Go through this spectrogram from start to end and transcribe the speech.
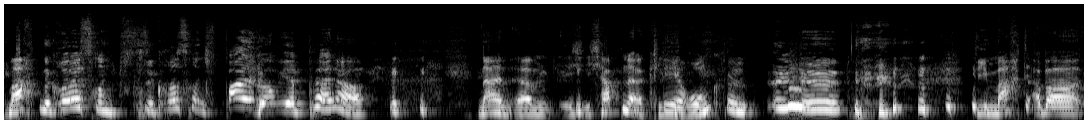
Macht einen größeren, einen größeren Spalt auf ihr Penner. Nein, ähm, ich, ich habe eine Erklärung. Die macht aber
